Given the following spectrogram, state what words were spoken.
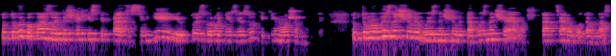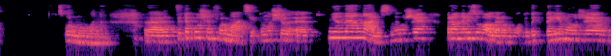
Тобто ви показуєте шляхи співпраці з сім'єю, той зворотній зв'язок, який може бути. Тобто ми визначили, визначили так, визначаємо, що так ця робота в нас сформована. Е, Це також інформація, тому що е, тут не аналіз. Ми вже проаналізували роботу, даємо вже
